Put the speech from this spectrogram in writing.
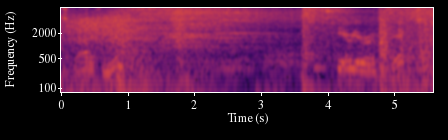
Start a heal. Area of effect.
